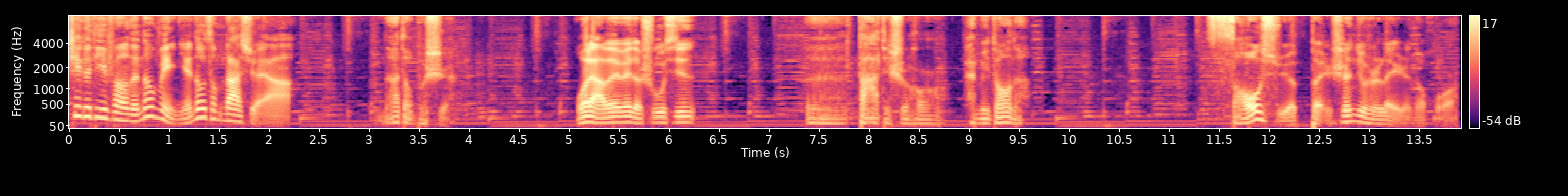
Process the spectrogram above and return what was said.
这个地方难道每年都这么大雪啊？”那倒不是，我俩微微的舒心。呃，大的时候还没到呢。扫雪本身就是累人的活儿，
